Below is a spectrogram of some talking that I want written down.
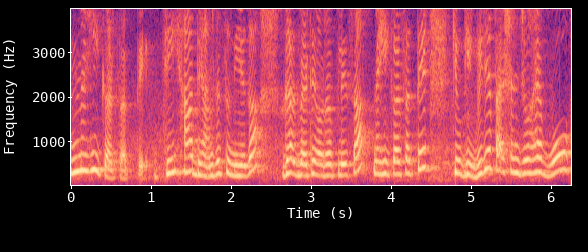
नहीं कर सकते। जी हाँ ध्यान से सुनिएगा। घर बैठे ऑर्डर प्लेस आप नहीं कर सकते, क्योंकि विजय फ़ैशन जो है वो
